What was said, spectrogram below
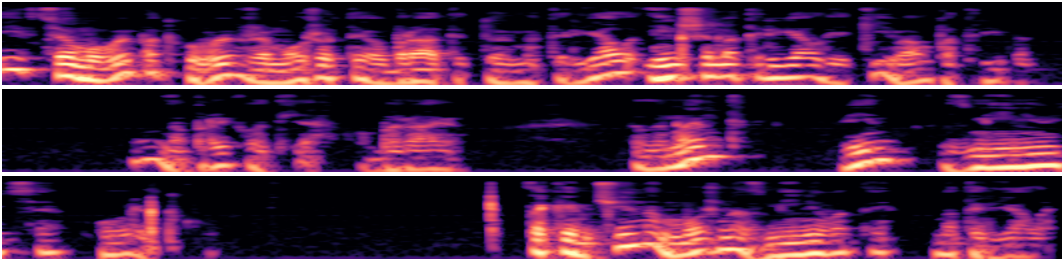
І в цьому випадку ви вже можете обрати той матеріал, інший матеріал, який вам потрібен. Ну, Наприклад, я обираю елемент, він змінюється у рядку. Таким чином можна змінювати матеріали.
